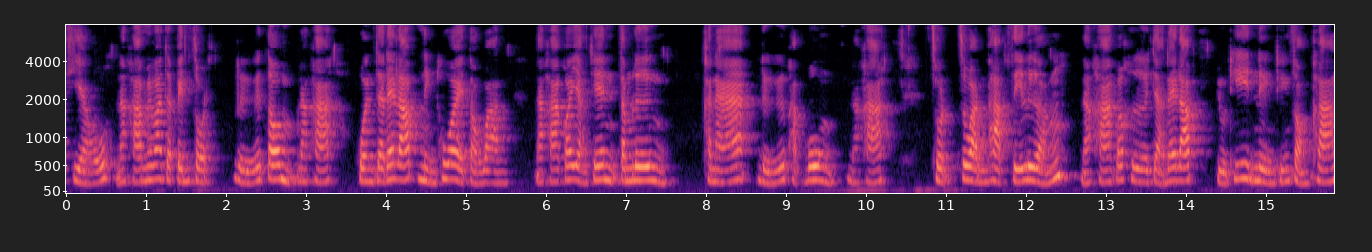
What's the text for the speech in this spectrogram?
เขียวนะคะ ไม่ว่าจะเป็นสด หรือต้มนะคะ ควรจะได้รับ 1 ถ้วยต่อวันนะคะ ก็อย่างเช่นตำลึงคะน้าหรือผักบุ้งนะคะส่วนส่วนผักสีเหลืองนะคะ ก็คือจะได้รับอยู่ที่ 1-2 ครั้ง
